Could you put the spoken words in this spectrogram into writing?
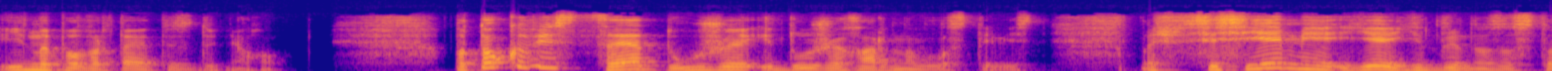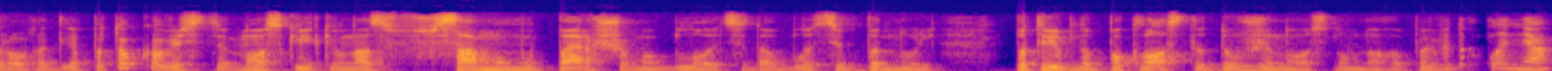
і не повертаєтесь до нього. Потоковість це дуже і дуже гарна властивість. Значить, В CCM є єдина засторога для потоковості, ну, оскільки в нас в самому першому блоці, да, в блоці B0, потрібно покласти довжину основного повідомлення,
